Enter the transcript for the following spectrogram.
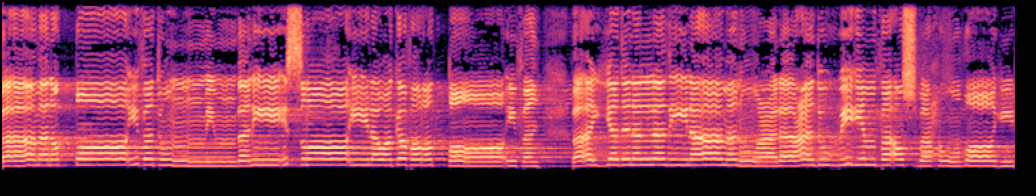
فامنت طائفه من بني إسرائيل وكفرت طائفه فأيدنا الذين آمنوا على عدوهم فأصبحوا ظاهرين.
